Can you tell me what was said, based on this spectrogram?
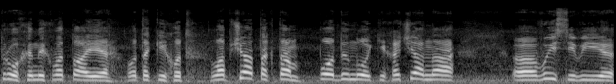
трохи не вистачає отаких от лапчаток там поодинокі, хоча на е, висів і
